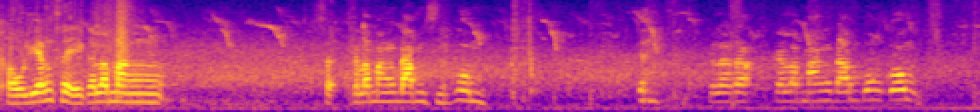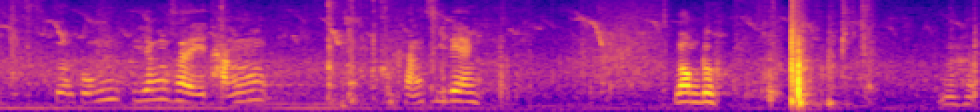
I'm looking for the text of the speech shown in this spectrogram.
เขาเลี้ยงใส่กระมังกระมังดำสีกลมกระดะกระมังดำวงกลม ส่วนผมเลี้ยงใส่ถังถังสีแดง ลองดูนะครับ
